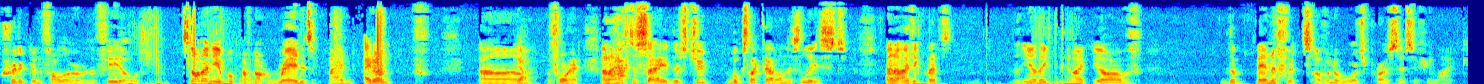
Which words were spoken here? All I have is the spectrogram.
critic and follower of the field. It's not only a book I've not read, it's a book I hadn't I don't. um, Yeah. beforehand. And I have to say, there's two books like that on this list, and I think that's, you know, they give an idea of the benefits of an awards process, if you like.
